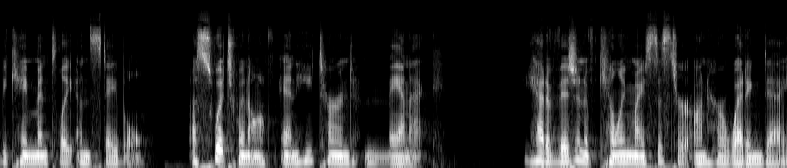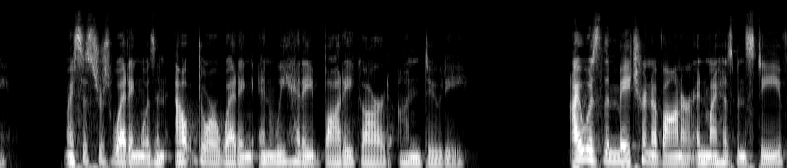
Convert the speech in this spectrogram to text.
became mentally unstable. A switch went off and he turned manic. He had a vision of killing my sister on her wedding day. My sister's wedding was an outdoor wedding, and we had a bodyguard on duty. I was the matron of honor, and my husband Steve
